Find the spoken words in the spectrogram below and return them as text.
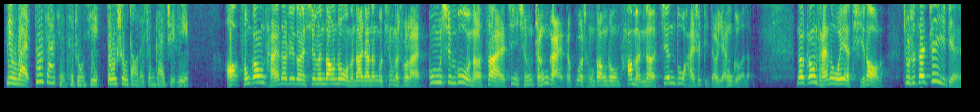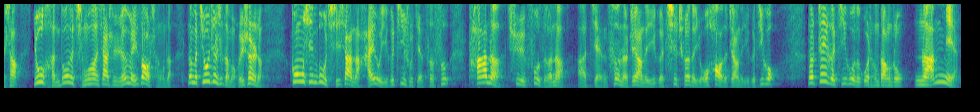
另外多家检测中心都收到了整改指令。好，从刚才的这段新闻当中，我们大家能够听得出来，工信部呢在进行整改的过程当中，他们呢监督还是比较严格的。那刚才呢我也提到了，就是在这一点上，有很多的情况下是人为造成的。那么究竟是怎么回事呢？工信部旗下呢还有一个技术检测司，他呢去负责呢啊检测呢这样的一个汽车的油耗的这样的一个机构。那这个机构的过程当中，难免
